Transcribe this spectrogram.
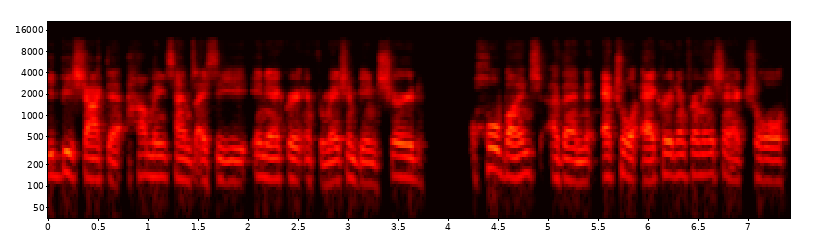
You'd be shocked at how many times I see inaccurate information being shared a whole bunch and then actual accurate information actual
